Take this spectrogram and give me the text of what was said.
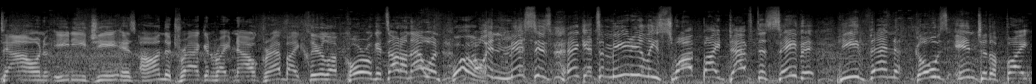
down. EDG is on the Dragon right now. Grabbed by Clear Love. Koro gets out on that one. Whoa! Oh, and misses and gets immediately swapped by Deft to save it. He then goes into the fight.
